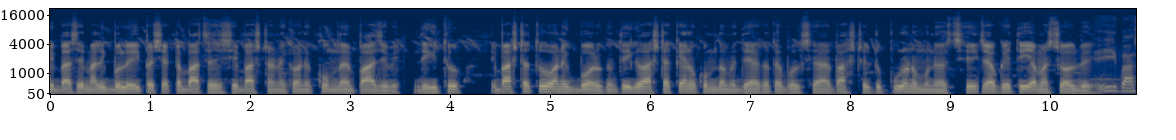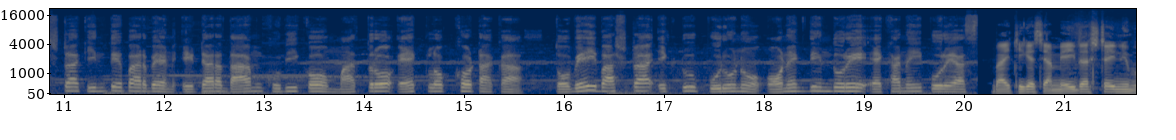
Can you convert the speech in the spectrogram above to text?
এই বাসের মালিক বলল এই পাশে একটা বাস আছে সেই বাসটা নাকি অনেক কম দামে পাওয়া যাবে। দেখি তো এই বাসটা তো অনেক বড় কিন্তু এই বাসটা কেন কম দামে দেওয়ার কথা বলছে? আর বাসটা একটু পুরনো মনে হচ্ছে। যাক এতেই আমার চলবে। এই বাসটা কিনতে পারবেন এটার দাম খুবই কম মাত্র এক লক্ষ টাকা। তবে এই বাসটা একটু পুরনো অনেক দিন ধরে এখানেই পড়ে আছে। ভাই ঠিক আছে আমি এই বাসটাই নিব।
